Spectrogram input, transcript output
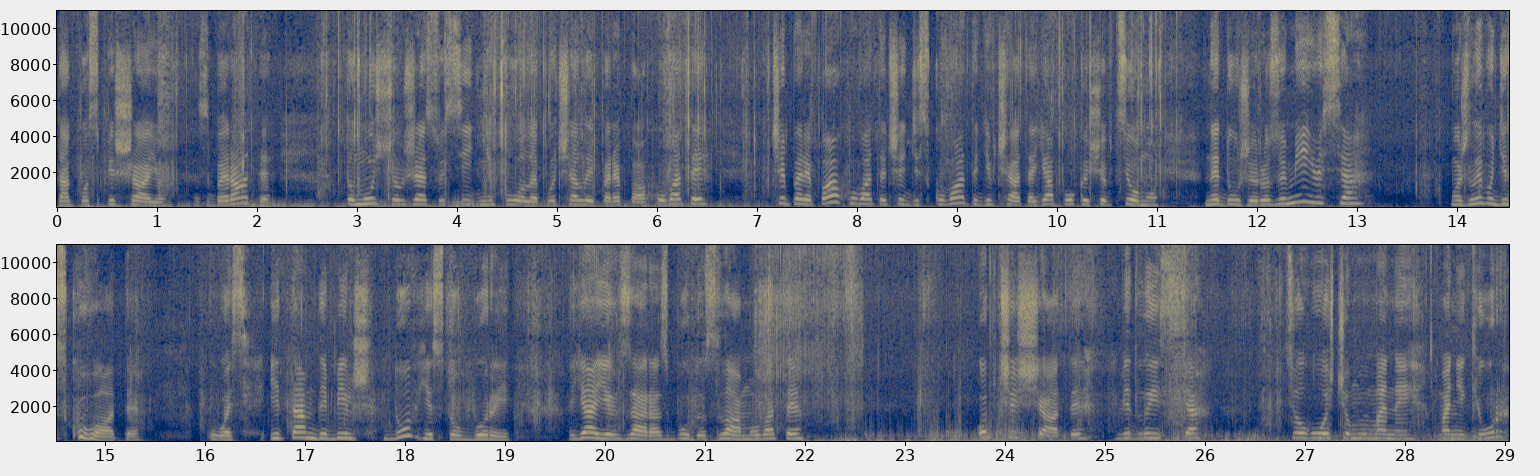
так поспішаю збирати, тому що вже сусіднє поле почали перепахувати. Чи перепахувати, чи дискувати, дівчата, я поки що в цьому не дуже розуміюся. Можливо, дискувати. Ось. І там, де більш довгі стовбури, я їх зараз буду зламувати, обчищати від листя цього, чому в мене манікюр,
